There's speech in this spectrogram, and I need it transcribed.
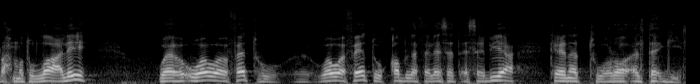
رحمة الله عليه ووفاته ووفاته قبل ثلاثة أسابيع كانت وراء التأجيل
